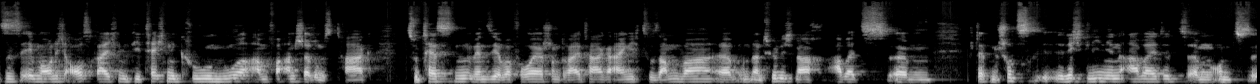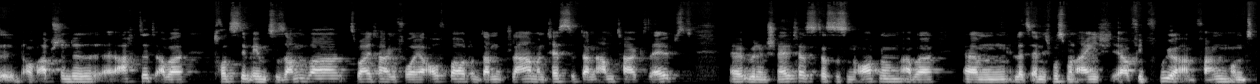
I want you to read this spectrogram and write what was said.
es ist eben auch nicht ausreichend, die Technik-Crew nur am Veranstaltungstag zu testen, wenn sie aber vorher schon drei Tage eigentlich zusammen war äh, und natürlich nach Arbeitsstätten-Schutzrichtlinien ähm, arbeitet ähm, und äh, auf Abstände äh, achtet, aber trotzdem eben zusammen war, zwei Tage vorher aufbaut und dann klar, man testet dann am Tag selbst äh, über den Schnelltest, das ist in Ordnung, aber ähm, letztendlich muss man eigentlich ja viel früher anfangen und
